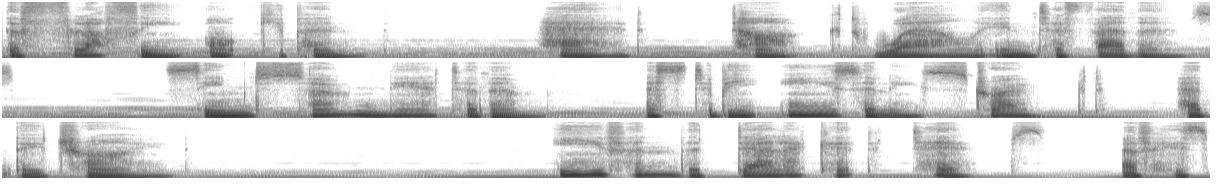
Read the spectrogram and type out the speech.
the fluffy occupant, head tucked well into feathers, seemed so near to them as to be easily stroked had they tried. Even the delicate tips of his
